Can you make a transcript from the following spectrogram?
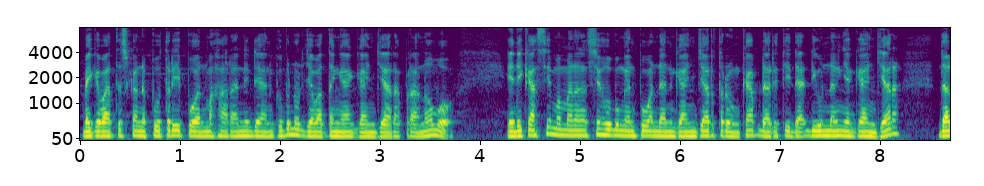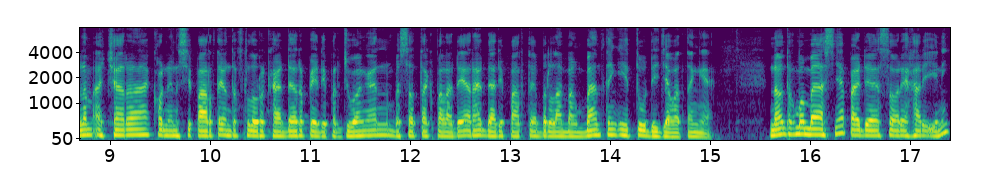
Megawati Soekarno Putri Puan Maharani dan Gubernur Jawa Tengah Ganjar Pranowo. Indikasi memanasnya hubungan Puan dan Ganjar terungkap dari tidak diundangnya Ganjar dalam acara konvensi partai untuk seluruh kader PD Perjuangan beserta kepala daerah dari partai berlambang banteng itu di Jawa Tengah. Nah untuk membahasnya pada sore hari ini,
